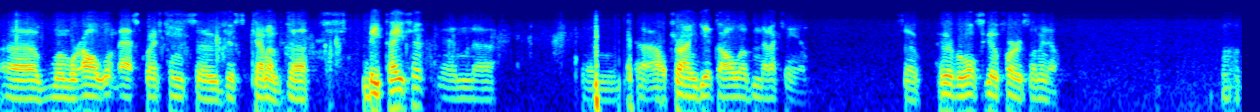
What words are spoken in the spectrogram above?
uh, when we're all wanting to ask questions. So just kind of uh, be patient, and uh, and uh, I'll try and get to all of them that I can. So whoever wants to go first, let me know.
